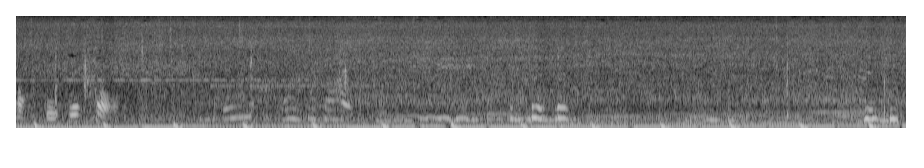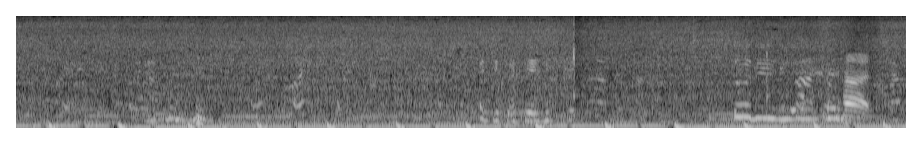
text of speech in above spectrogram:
あここか。はい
